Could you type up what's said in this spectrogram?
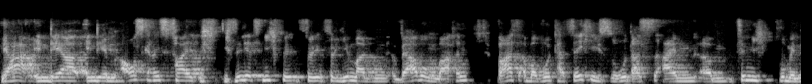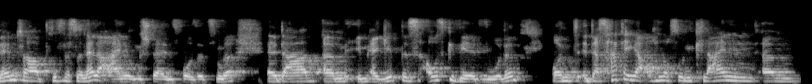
Ja, in, der, in dem Ausgangsfall, ich, will jetzt nicht für, für, für jemanden Werbung machen, war es aber wohl tatsächlich so, dass ein ähm, ziemlich prominenter, professioneller Einigungsstellenvorsitzender äh, da ähm, im Ergebnis ausgewählt wurde. Und das hatte ja auch noch so einen kleinen, ähm,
